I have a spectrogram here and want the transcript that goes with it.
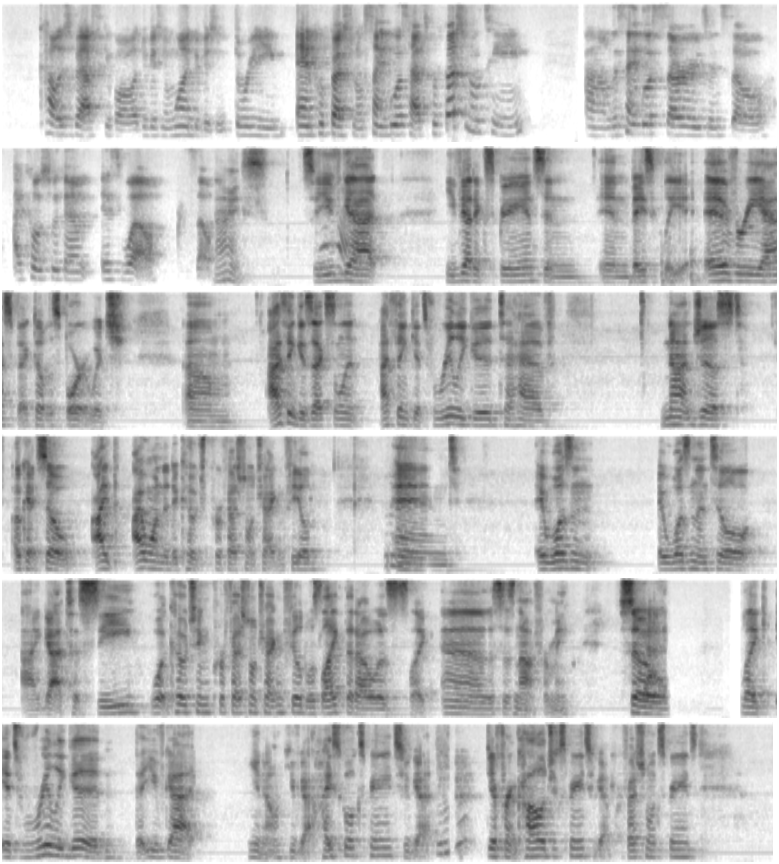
college basketball, Division One, Division Three, and professional. St. Louis has a professional team, um, the St. Louis Surge, and so I coached with them as well. So nice. So yeah. you've got you've got experience in in basically every aspect of the sport, which um, I think is excellent. I think it's really good to have not just okay. So I I wanted to coach professional track and field, mm-hmm. and it wasn't it wasn't until I got to see what coaching professional track and field was like that I was like, eh, this is not for me. So like it's really good that you've got you know you've got high school experience you've got mm-hmm. different college experience you've got professional experience.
